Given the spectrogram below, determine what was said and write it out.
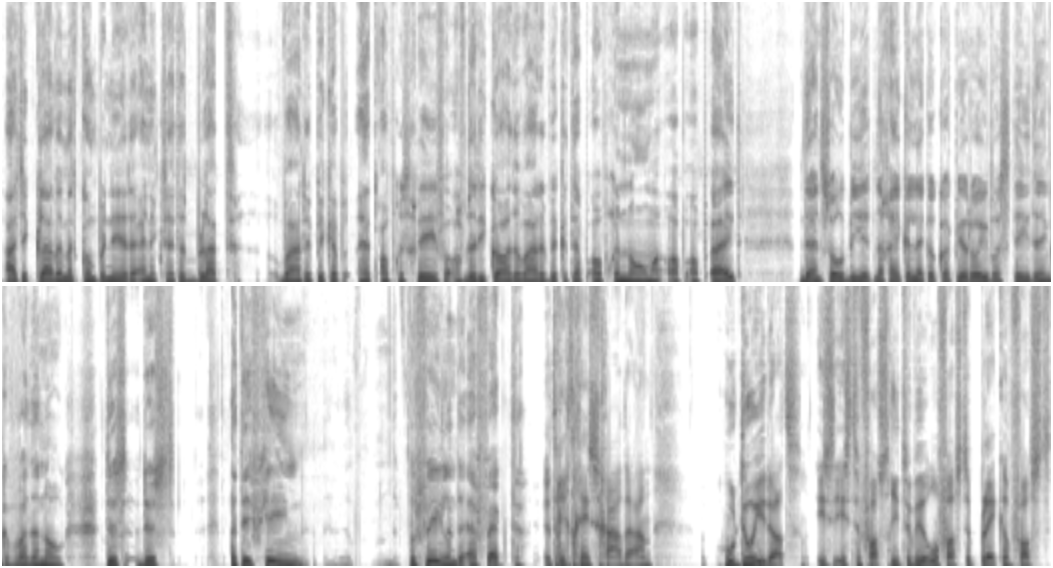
Als je klaar bent met componeren en ik zet het blad waarop ik heb het opgeschreven of de recorder waarop ik het heb opgenomen op, op uit, dan zo be het. Dan ga ik een lekker kopje rooibos thee drinken of wat dan ook. Dus, dus het heeft geen vervelende effecten. Het richt geen schade aan. Hoe doe je dat? Is, is een vast ritueel, een vaste plek, een vast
